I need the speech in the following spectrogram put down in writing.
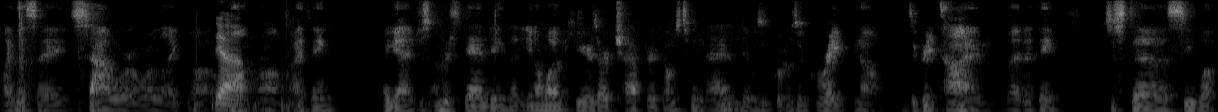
like let's say sour or like uh, yeah. gone wrong. I think again just understanding that you know what here's our chapter comes to an end. It was a, it was a great you know it was a great time, but I think just to see what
